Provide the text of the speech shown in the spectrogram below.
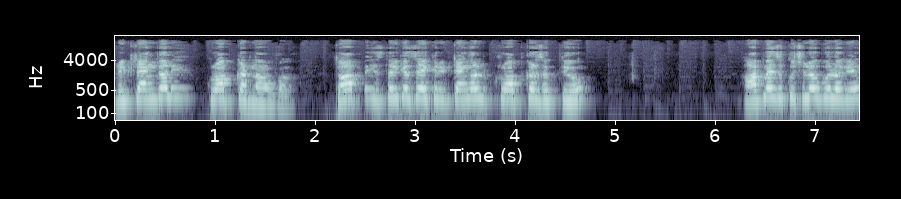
रेक्टेंगल क्रॉप करना होगा। तो आप इस तरीके से एक रेक्टेंगल क्रॉप कर सकते हो। आप में से कुछ लोग बोलोगे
